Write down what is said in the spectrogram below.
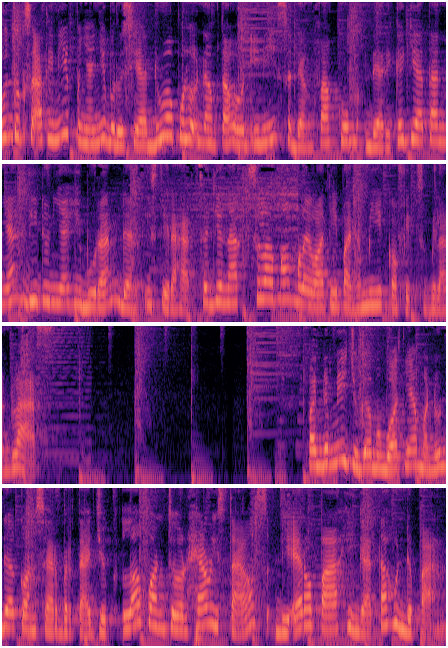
Untuk saat ini, penyanyi berusia 26 tahun ini sedang vakum dari kegiatannya di dunia hiburan dan istirahat sejenak selama melewati pandemi COVID-19. Pandemi juga membuatnya menunda konser bertajuk Love on Tour Harry Styles di Eropa hingga tahun depan.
